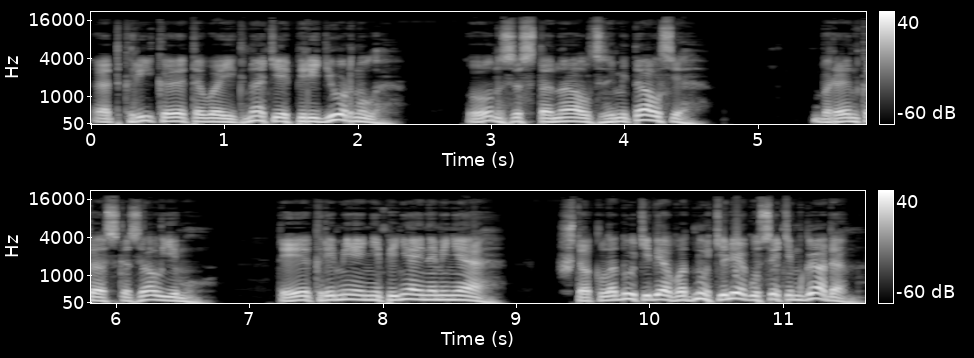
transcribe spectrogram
От крика этого Игнатия передернуло. Он застонал, заметался. Бренко сказал ему, «Ты, кремень, не пеняй на меня, что кладу тебя в одну телегу с этим гадом.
